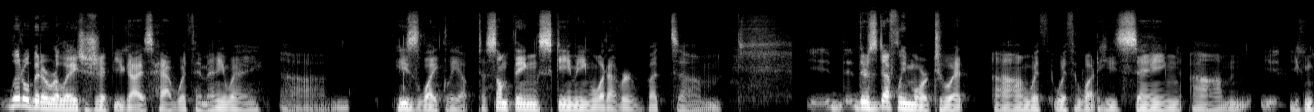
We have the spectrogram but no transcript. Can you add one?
little bit of relationship you guys have with him anyway. Um, he's likely up to something, scheming, whatever. But um, there's definitely more to it uh, with with what he's saying. Um, you can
